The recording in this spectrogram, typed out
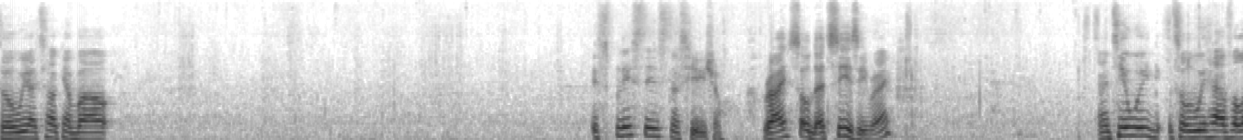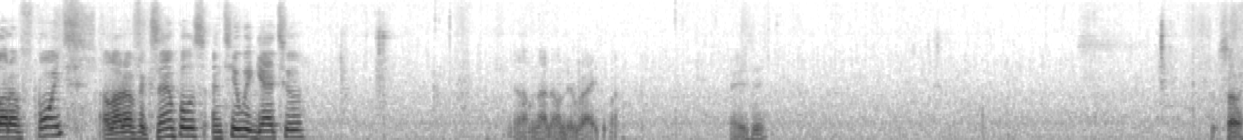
So we are talking about explicit instantiation, right? So that's easy, right? Until we, so we have a lot of points, a lot of examples, until we get to, no, I'm not on the right one. Where is it? Sorry,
